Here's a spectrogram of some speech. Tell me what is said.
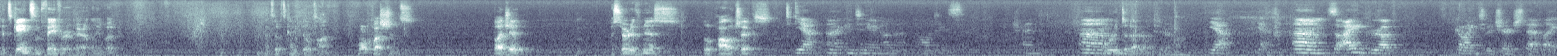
it's gained some favor apparently, but that's what it's kind of built on. More questions. Budget, assertiveness, little politics. Yeah, uh, continuing on the politics trend. And we're Um, into that around here, huh? yeah, yeah. Um, so I grew up going to a church that like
